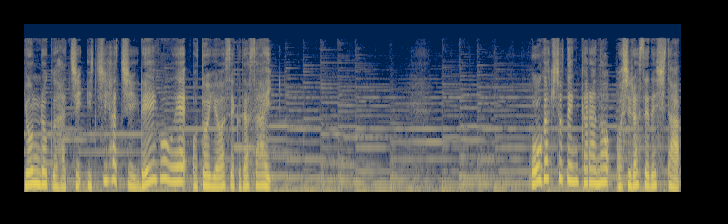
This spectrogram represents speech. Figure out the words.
468-1805へお問い合わせください。大垣書店からのお知らせでした。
